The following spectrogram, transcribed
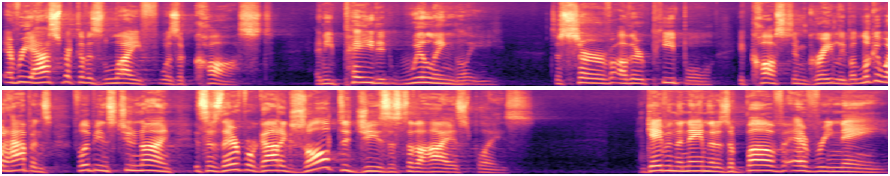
Every aspect of his life was a cost, and he paid it willingly to serve other people. It cost him greatly. But look at what happens. Philippians 2 9, it says, Therefore, God exalted Jesus to the highest place and gave him the name that is above every name.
